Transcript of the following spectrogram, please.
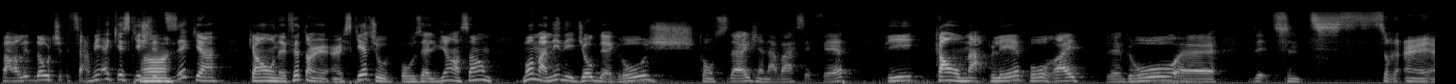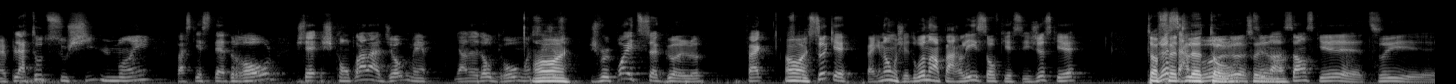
parler d'autres choses. Ça revient à ce que je Ah te ouais. disais quand, quand on a fait un, un sketch aux, aux ensemble. Moi, à des jokes de gros, je considérais que j'en avais assez fait. Puis quand on m'appelait pour être le gros euh, de- sur, un, un plateau de sushi humain parce que c'était drôle, je comprends la joke, mais il y en a d'autres gros. Moi, Ah ouais. juste, je veux pas être ce gars-là. Fait que c'est Ah ouais. pour ça que, fait que non, j'ai le droit d'en parler, sauf que c'est juste que T'as fait ça le va, tour. là, dans hein. le sens que, tu sais, euh,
